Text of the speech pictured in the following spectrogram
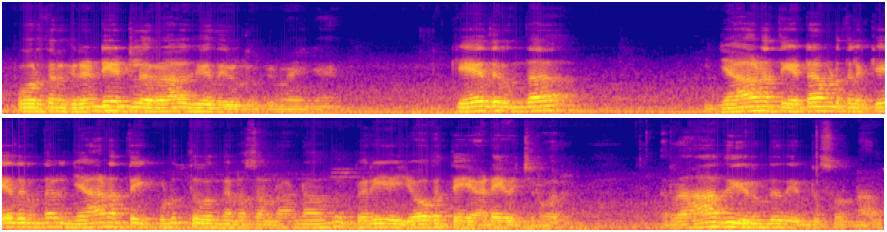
இப்போ ஒருத்தனுக்கு ரெண்டு எட்டில் ராகு கேதுகள் இருக்குன்னு வைங்க. கேது இருந்தால் ஞானத்தை எட்டாம் இடத்துல கேது இருந்தால் ஞானத்தை கொடுத்து வந்து என்ன சொன்னான்னா வந்து பெரிய யோகத்தை அடைய வச்சிருவார். ராகு இருந்தது என்று சொன்னால்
